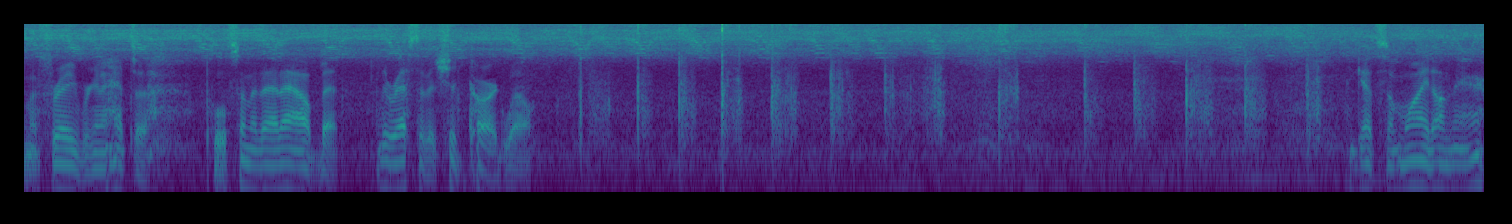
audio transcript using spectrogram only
I'm afraid we're to have to pull some of that out, but the rest of it should card well. got some white on there.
